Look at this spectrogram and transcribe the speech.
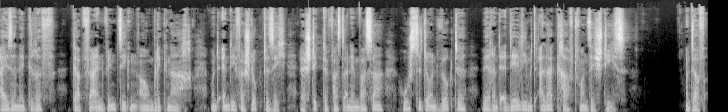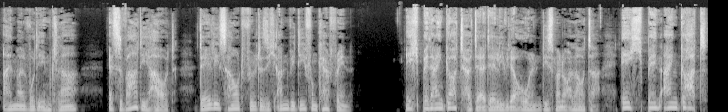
eiserne Griff gab für einen winzigen Augenblick nach, und Andy verschluckte sich, erstickte fast an dem Wasser, hustete und wirkte, während er Daly mit aller Kraft von sich stieß. Und auf einmal wurde ihm klar, es war die Haut. Dalys Haut fühlte sich an wie die von Catherine. Ich bin ein Gott, hörte er Daly wiederholen, diesmal noch lauter. Ich bin ein Gott.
